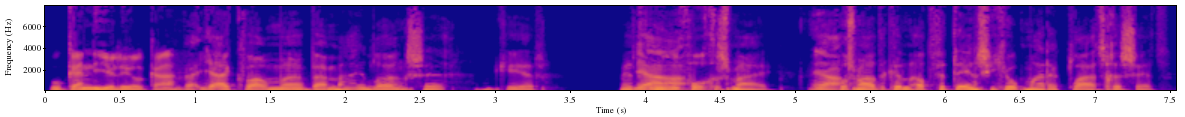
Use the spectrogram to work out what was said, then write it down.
Hoe kenden jullie elkaar? Jij kwam eh, bij mij langs, hè? Een keer. Met Ja. Roel, volgens mij. Ja, Volgens mij had ik een advertentietje op Marktplaats gezet.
